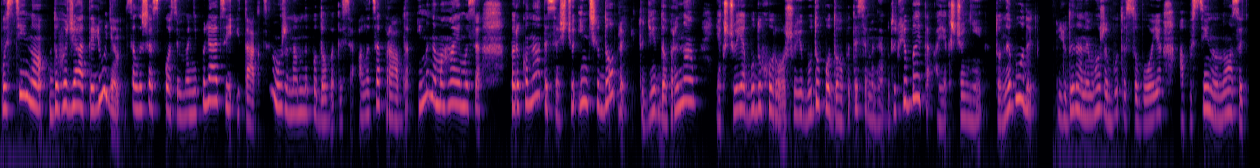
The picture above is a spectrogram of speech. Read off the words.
Постійно догоджати людям це лише спосіб маніпуляції, і так, це може нам не подобатися, але це правда. І ми намагаємося переконатися, що інші добре, і тоді добре нам. Якщо я буду хорошою, буду подобатися, мене будуть любити, а якщо ні, то не будуть. Людина не може бути собою, а постійно носить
